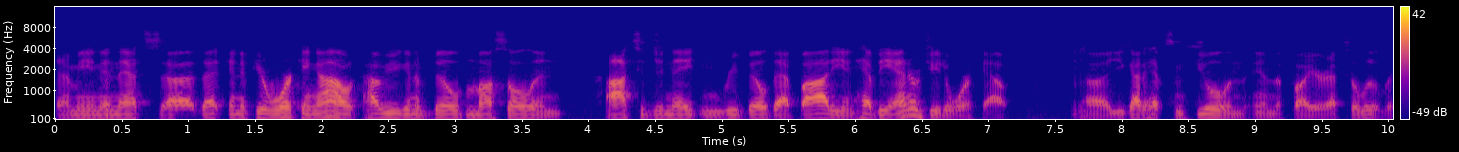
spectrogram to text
I mean, and that's that. And if you're working out, how are you going to build muscle and oxygenate and rebuild that body and have the energy to work out. Uh, you got to have some fuel in, in the fire. Absolutely.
